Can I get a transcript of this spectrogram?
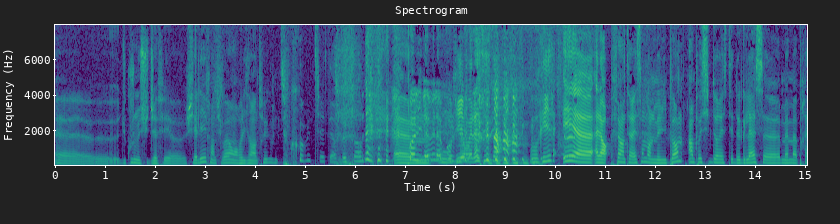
Du coup, je me suis déjà fait chialer, enfin, tu vois, en relisant un truc. Je me dis, pourquoi tu été un peu fort Paul, il avait la peau rire, voilà, c'est ça. Ou rire. Et alors, fait intéressant dans le mummy porn, impossible de rester de glace, même après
